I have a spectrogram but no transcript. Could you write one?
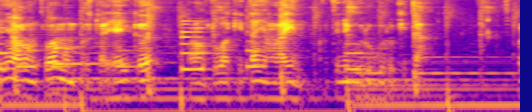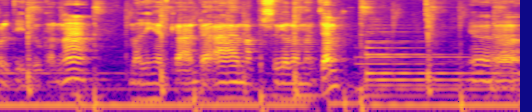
artinya orang tua mempercayai ke orang tua kita yang lain artinya guru-guru kita. Seperti itu karena melihat keadaan apa segala macam ya,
